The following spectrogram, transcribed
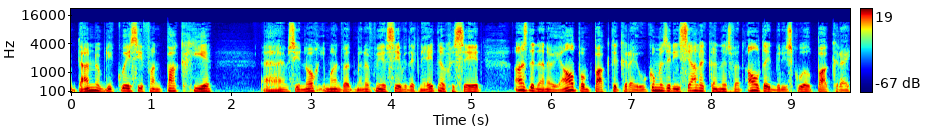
dan op die kwessie van pak gee Ehm uh, sien nog iemand wat min of meer sê wat ek net nou gesê het, as dit dan nou help om pak te kry, hoekom is dit dieselfde kinders wat altyd by die skool pak kry?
